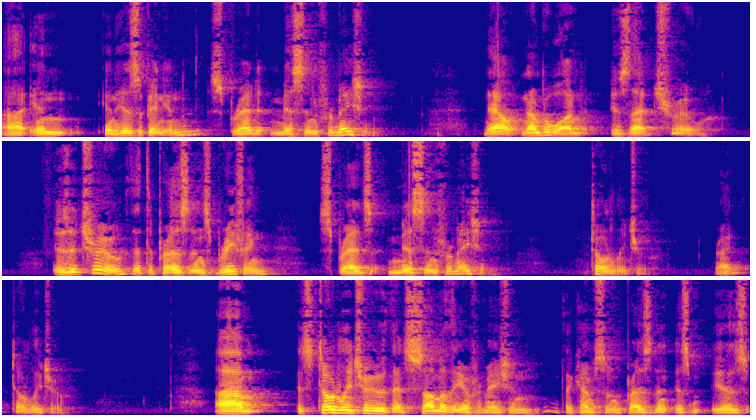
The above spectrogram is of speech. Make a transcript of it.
uh, in, in his opinion, spread misinformation. Now, number one, is that true? Is it true that the president's briefing spreads misinformation? Totally true, right? Totally true. Um, it's totally true that some of the information that comes from the president is, is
